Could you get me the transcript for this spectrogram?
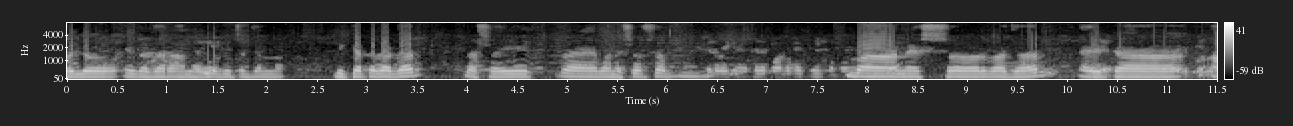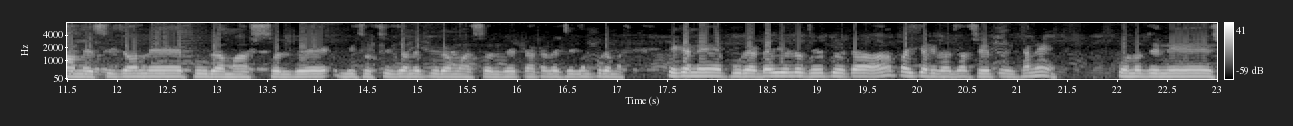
হলো এই বাজার আম এবং লিচুর জন্য বিখ্যাত বাজার। রাজশাহীর প্রায় বানেশ্বর সব বানেশ্বর বাজার, এটা আমের সিজনে পুরা মাস চলবে, লিচুর সিজনে পুরা মাস চলবে, কাঁঠালের সিজন পুরা মাস। এখানে পুরাটাই হলো যেহেতু এটা পাইকারি বাজার, সেহেতু এখানে কোনো জিনিস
